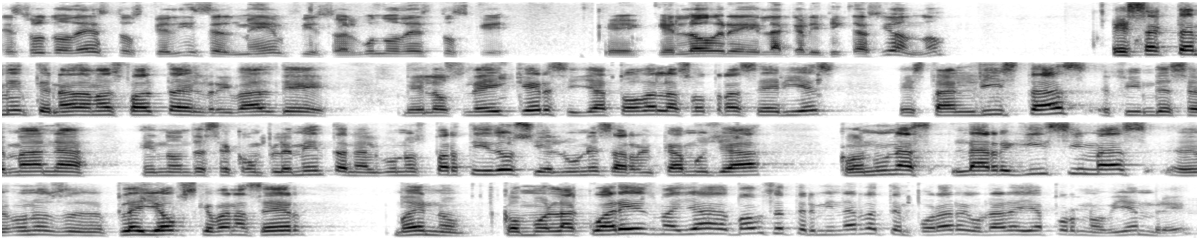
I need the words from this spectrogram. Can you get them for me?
es uno de estos que dice el Memphis o alguno de estos que, que, que logre la calificación, ¿no? Exactamente, nada más falta el rival de, de los Lakers y ya todas las otras series están listas, fin de semana en donde se complementan algunos partidos y el lunes arrancamos ya con unas larguísimas, eh, unos eh, playoffs que van a ser, bueno, como la cuaresma, ya vamos a terminar la temporada regular allá por noviembre.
